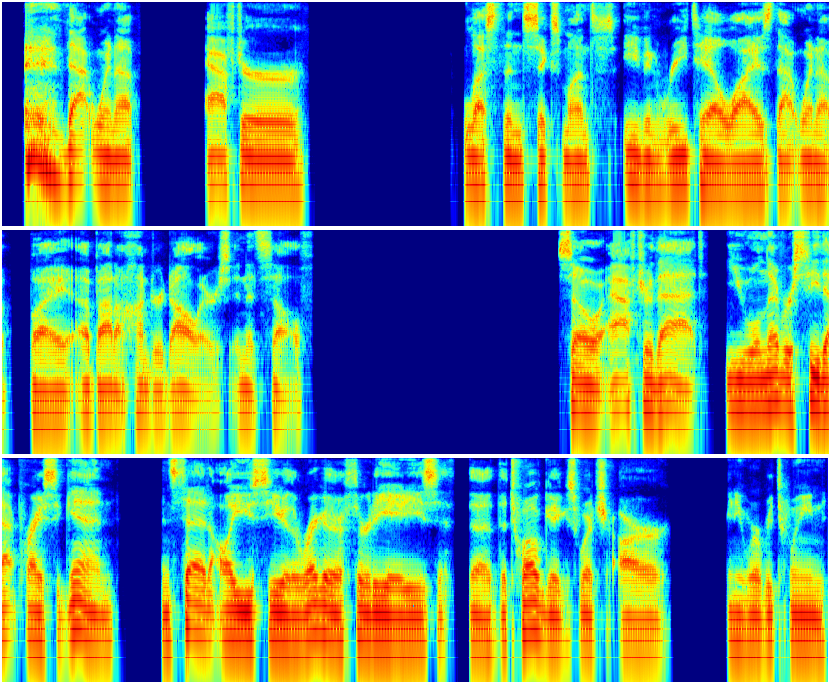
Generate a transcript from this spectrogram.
that went up after less than six months even retail wise that went up by about a hundred dollars in itself so after that, you will never see that price again. Instead, all you see are the regular 3080s, the the 12 gigs, which are anywhere between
